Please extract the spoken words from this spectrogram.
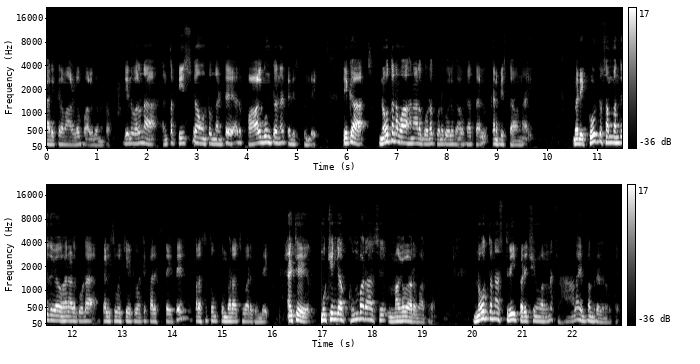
కార్యక్రమాల్లో పాల్గొనటం. దీనివలన ఎంత పీస్గా ఉంటుందంటే అది పాల్గొంటూనే తెలుస్తుంది. ఇక నూతన వాహనాలు కూడా కొనుగోలుకు అవకాశాలు కనిపిస్తూ ఉన్నాయి. మరి కోర్టు సంబంధిత వ్యవహారాలు కూడా కలిసి వచ్చేటువంటి పరిస్థితి అయితే ప్రస్తుతం కుంభరాశి వారికి ఉంది. అయితే ముఖ్యంగా కుంభరాశి మగవారు మాత్రం నూతన స్త్రీ పరిచయం వలన చాలా ఇబ్బందులు ఎదురవుతాయి.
